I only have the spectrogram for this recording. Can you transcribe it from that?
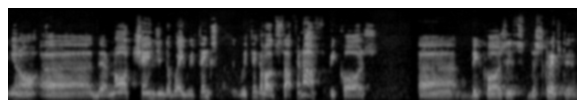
you know, uh, they're not changing the way we think we think about stuff enough because uh, because it's descriptive.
